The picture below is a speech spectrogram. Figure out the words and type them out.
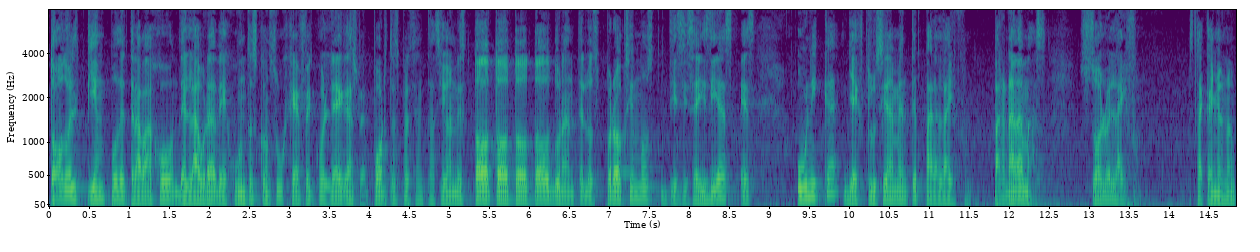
todo el tiempo de trabajo de Laura de juntas con su jefe, colegas, reportes, presentaciones, todo, todo, todo, todo durante los próximos 16 días es única y exclusivamente para el iPhone para nada más, solo el iPhone. Está cañón, ¿no?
